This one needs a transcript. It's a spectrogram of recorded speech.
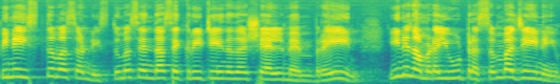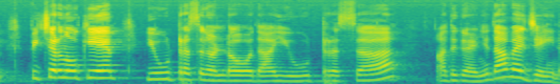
പിന്നെ ഇസ്തുമസ് ഉണ്ട്. ഇസ്തുമസ് എന്താ സെക്രീറ്റ് ചെയ്യുന്നത്? Shell membrane. ഇനി നമ്മുടെ യൂട്രസും വജൈനയും പിക്ചർ നോക്കിയേ. യൂട്രസ് കണ്ടോ? ദാ യൂട്രസ് അത് കഴിഞ്ഞ് ദാ വജൈന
